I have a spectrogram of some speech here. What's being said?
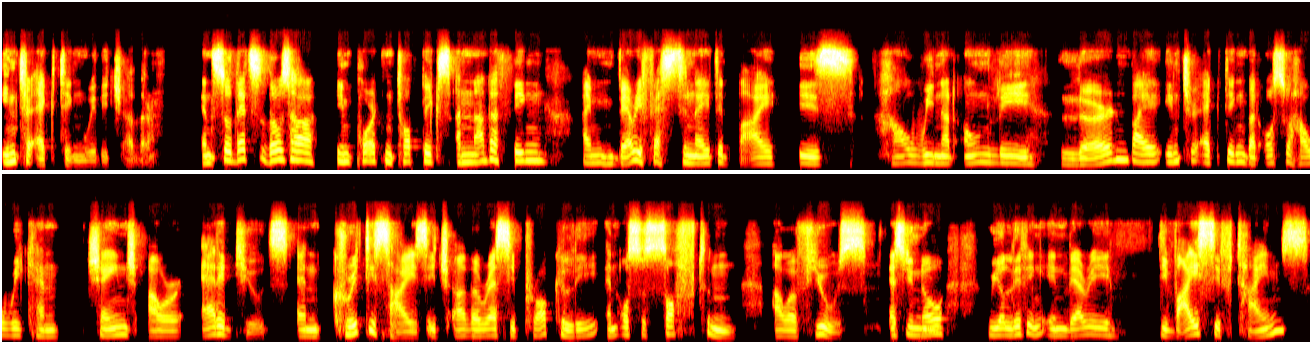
interacting with each other. And so that's those are important topics. Another thing I'm very fascinated by is how we not only learn by interacting, but also how we can change our attitudes and criticize each other reciprocally and also soften our views. As you know, we are living in very divisive times.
